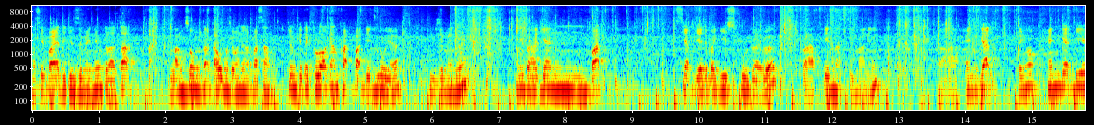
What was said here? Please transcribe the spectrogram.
Nasib baik ada user menu. Kalau tak, tak langsung tak tahu macam mana nak pasang. Jom kita keluarkan part-part dia dulu ya user menu. Ni bahagian part siap dia ada bagi screwdriver. Perhatiin lah Sima ni. Uh, handguard. Tengok handguard dia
